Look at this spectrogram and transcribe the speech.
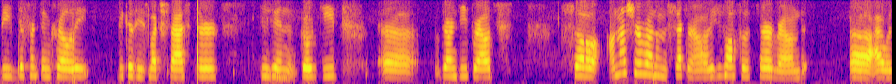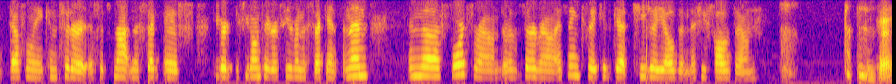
be different than Kerley because he's much faster. He can go deep, uh, run deep routes. So I'm not sure about him in the second round. He's also a third round. Uh, I would definitely consider it if it's not in the second. If you're if you don't take a receiver in the second, and then in the fourth round or the third round, I think they could get T.J. Yeldon if he falls down. okay.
